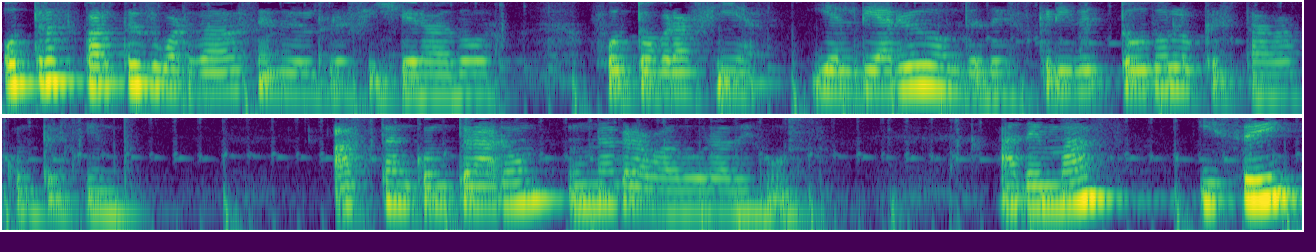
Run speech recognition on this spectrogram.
otras partes guardadas en el refrigerador, fotografías y el diario donde describe todo lo que estaba aconteciendo. Hasta encontraron una grabadora de voz. Además, Issei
